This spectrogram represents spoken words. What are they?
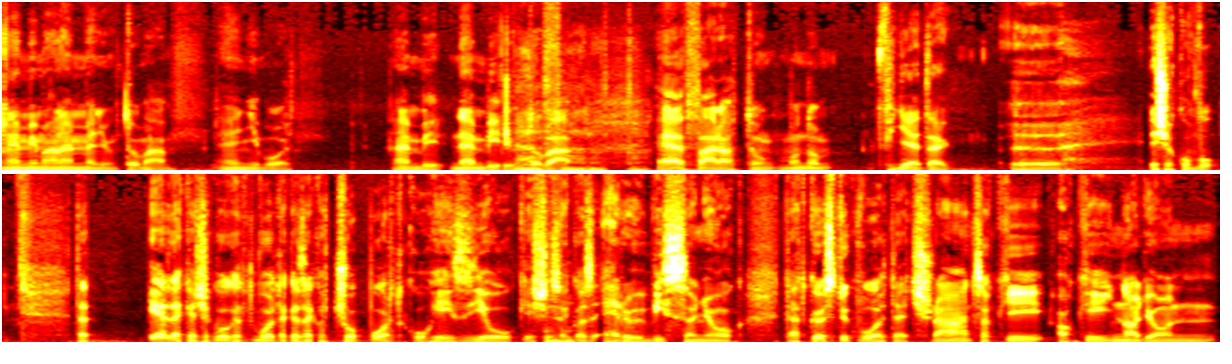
Nem, mi már nem megyünk tovább. Ennyi volt. Nem, bír, nem bírjuk tovább. Elfáradtunk. Mondom, figyeljetek, ö, és akkor, vo- tehát érdekesek voltak ezek a csoportkohéziók, és ezek az erőviszonyok. Tehát köztük volt egy srác, aki, aki nagyon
